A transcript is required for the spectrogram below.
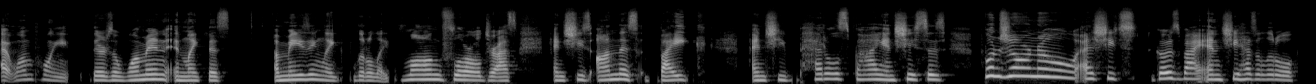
at one point there's a woman in like this amazing like little like long floral dress and she's on this bike and she pedals by and she says buongiorno as she goes by and she has a little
